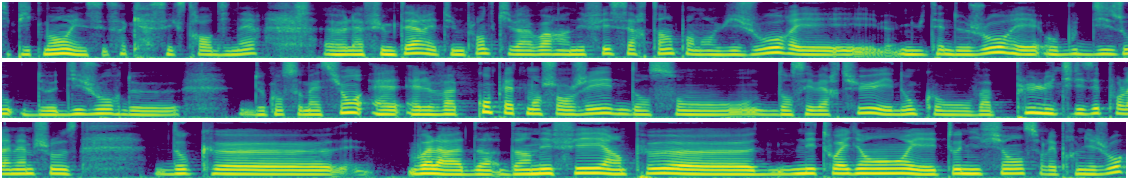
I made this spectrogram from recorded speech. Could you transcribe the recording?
typiquement, et c'est ça qui est assez extraordinaire, euh, la fumeterre est une plante qui va avoir un effet certain pendant 8 jours et une huitaine de jours, et au bout de 10, de jours de, consommation, elle, va complètement changer dans ses vertus, et donc on va plus l'utiliser pour la même chose. Donc euh, voilà, d'un effet un peu euh, nettoyant et tonifiant sur les premiers jours,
